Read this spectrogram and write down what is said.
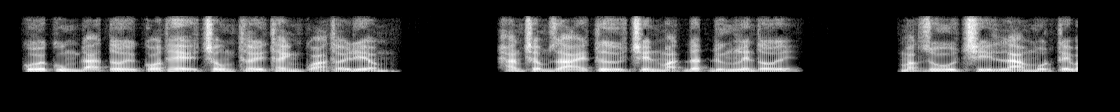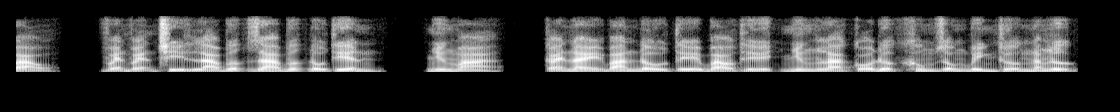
Cuối cùng đã tới có thể trông thấy thành quả thời điểm. Hắn chậm rãi từ trên mặt đất đứng lên tới. Mặc dù chỉ là một tế bào, vẹn vẹn chỉ là bước ra bước đầu tiên, nhưng mà, cái này ban đầu tế bào thế nhưng là có được không giống bình thường năng lực.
